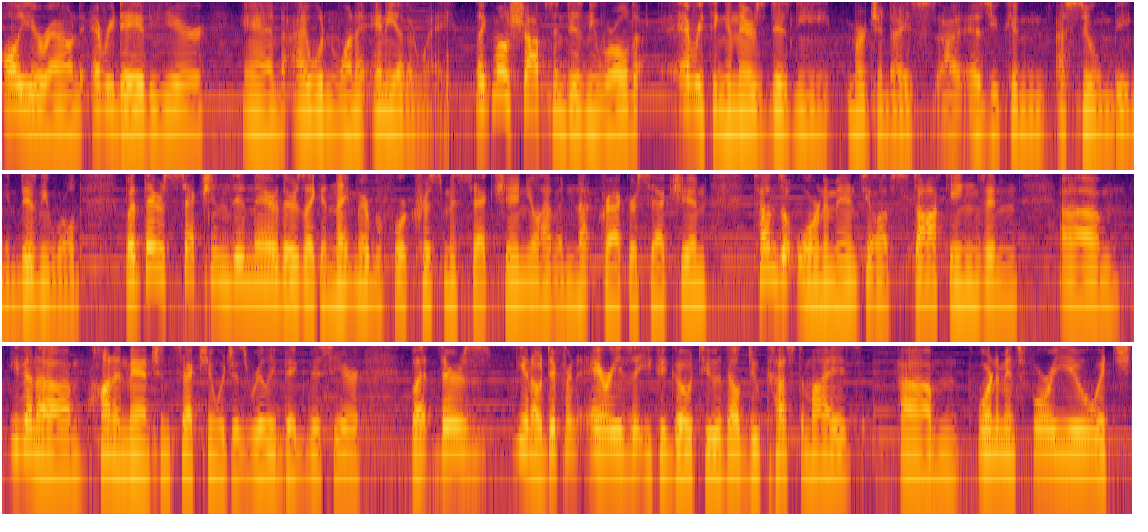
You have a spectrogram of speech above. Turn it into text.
all year round, every day of the year, and I wouldn't want it any other way. Like most shops in Disney World, everything in there is Disney merchandise, uh, as you can assume being in Disney World. But there's sections in there. There's like a Nightmare Before Christmas section. You'll have a Nutcracker section, tons of ornaments. You'll have stockings and um, even a Haunted Mansion section, which is really big this year. But there's you know different areas that you could go to. They'll do customized um, ornaments for you, which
